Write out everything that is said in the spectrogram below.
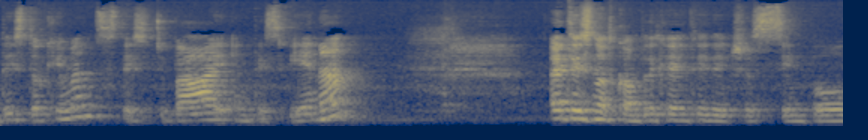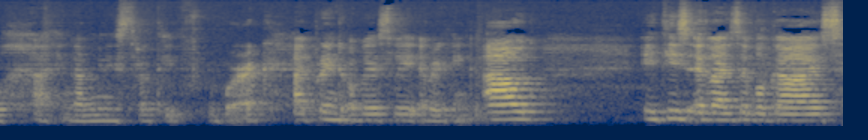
these documents, this Dubai and this Vienna. It is not complicated, it's just simple, I think, administrative work. I print obviously everything out. It is advisable, guys,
